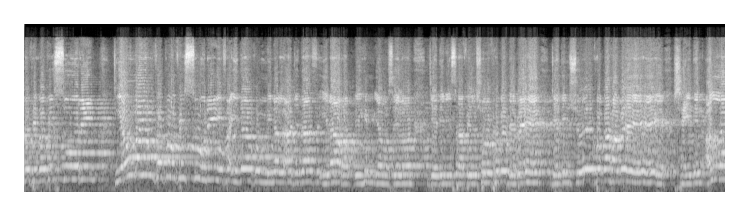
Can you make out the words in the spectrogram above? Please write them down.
নুফিকা ফিস-সূরি, ইয়াউমা ইউনফাকু بالسور فإذا هم من الأجداث إلى ربهم ينسلون যেদিন ইসরাফিল সুর ফুঁকে দেবে যেদিন সুর ফোকা হবে সেই দিন আল্লাহ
